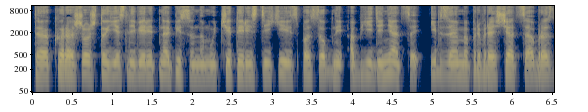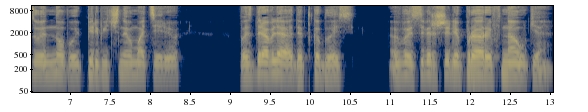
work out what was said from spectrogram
Так хорошо, что если верить написанному, четыре стихии способны объединяться и взаимопревращаться, образуя новую первичную материю. Поздравляю, адептка Блейз. Вы совершили прорыв в науке.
